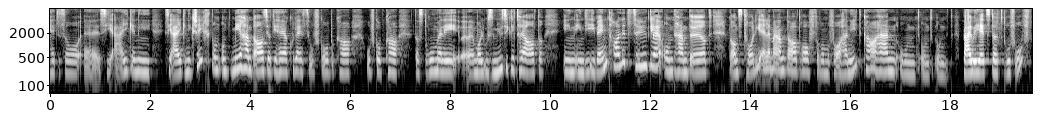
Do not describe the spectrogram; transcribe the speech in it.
hat so äh, seine, eigene, seine eigene Geschichte. Und, und wir haben also ja die Herkules-Aufgabe gehabt, Aufgabe gehabt, das Drummeli äh, mal aus dem Musicaltheater in, in die Eventhalle zu zügeln und haben dort ganz tolle Elemente angetroffen, die wir vorher nicht hatten und, und, und bauen jetzt dort drauf auf.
